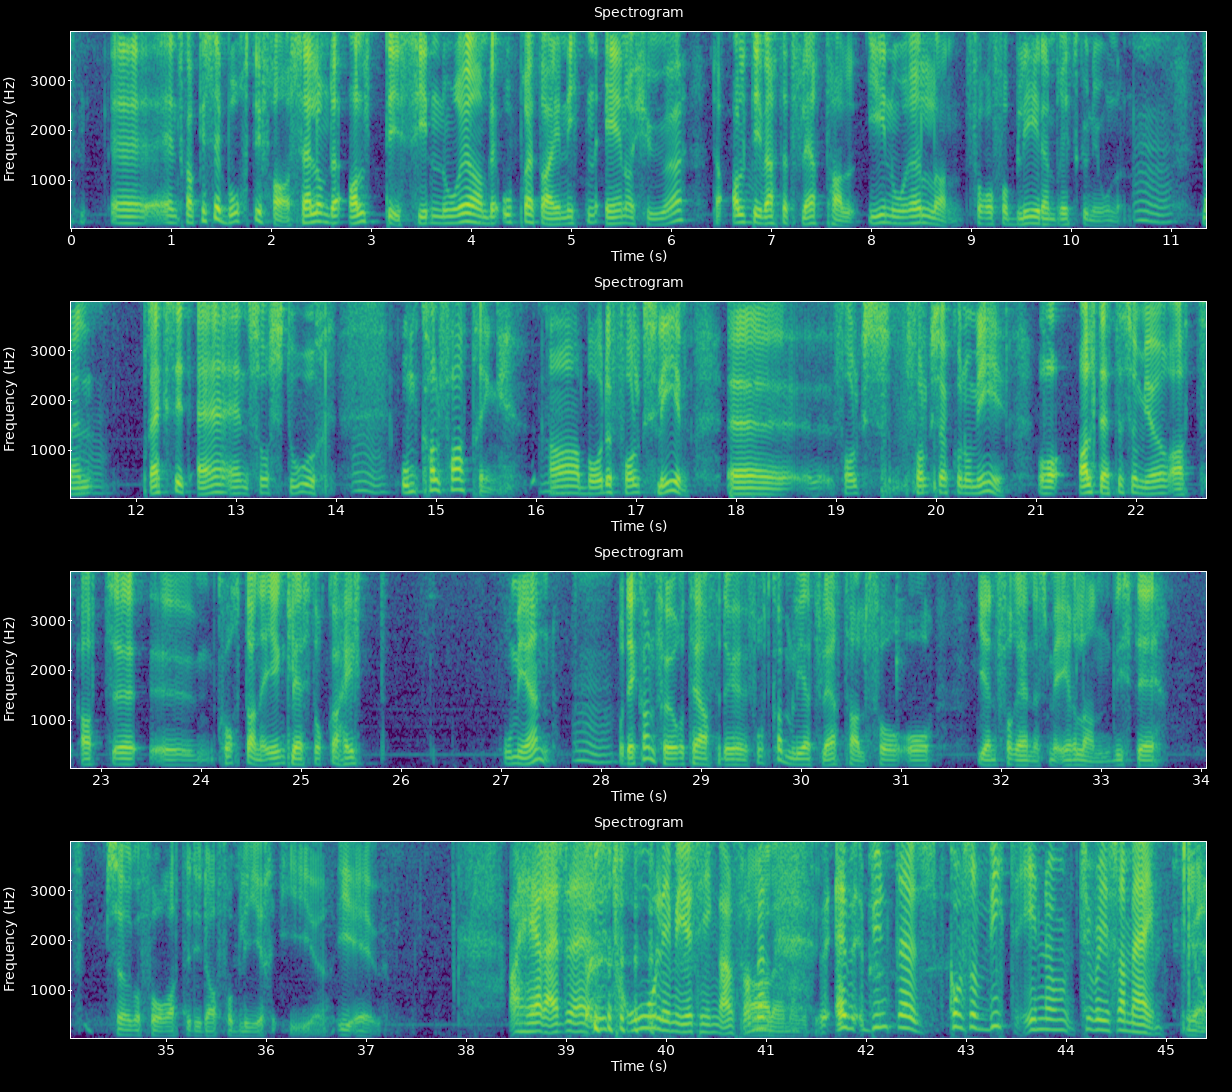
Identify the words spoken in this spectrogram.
eh, en skal ikke se bort ifra, selv om det alltid, siden Nord-Irland ble oppretta i 1921, det har alltid vært et flertall i Nord-Irland for å forbli den britiske unionen. Mm. Men brexit er en så stor omkalfatring av både folks liv, eh, folks, folks, økonomi og alt dette som gjør at, at eh, kortene egentlig er stokka helt om igjen. Mm. Og det kan føre til at det fort kan bli et flertall for å gjenforenes med Irland, hvis det sørger for at de da forblir i, i EU. Her er det utrolig mye ting, altså. Ja, ting. jeg begynte, kom så vidt innom Theresa May. Ja.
